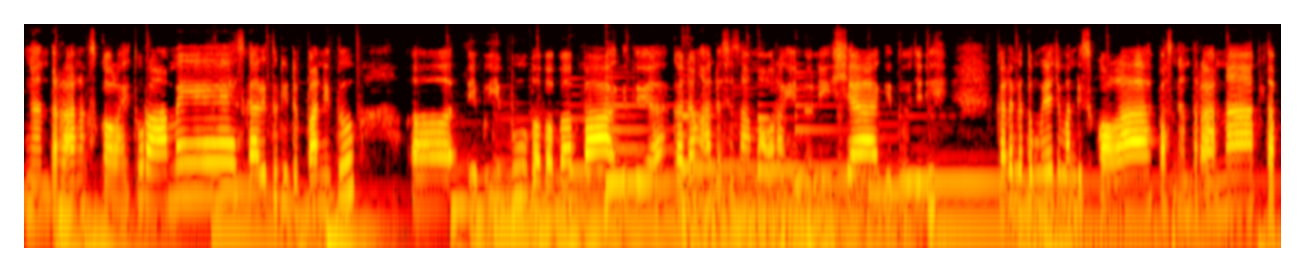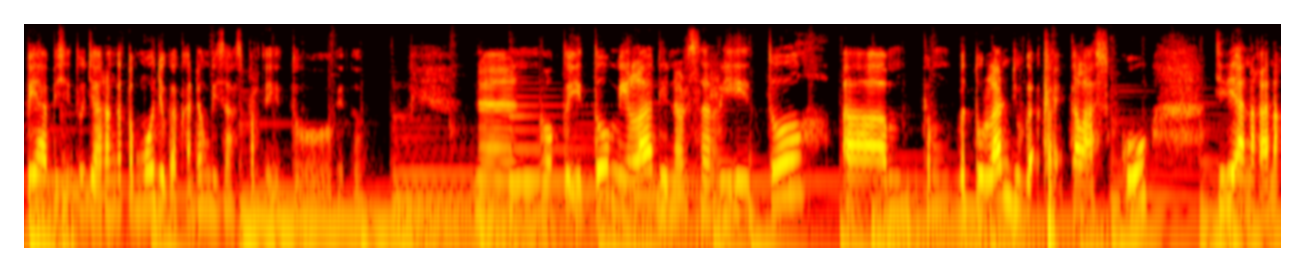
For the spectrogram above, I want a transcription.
ngantar anak sekolah itu rame sekali tuh di depan itu uh, ibu-ibu, bapak-bapak gitu ya. Kadang ada sesama orang Indonesia gitu. Jadi kadang ketemunya cuma di sekolah pas ngantar anak, tapi habis itu jarang ketemu juga kadang bisa seperti itu gitu. Dan waktu itu Mila di nursery itu um, kebetulan juga kayak kelasku jadi anak-anak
